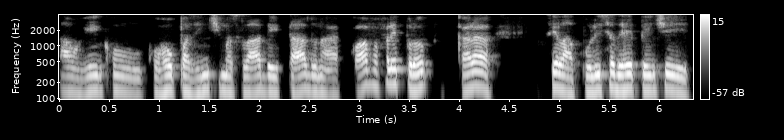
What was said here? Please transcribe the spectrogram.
alguém com, com roupas íntimas lá deitado na cova, eu falei, pronto, o cara, sei lá, a polícia de repente,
